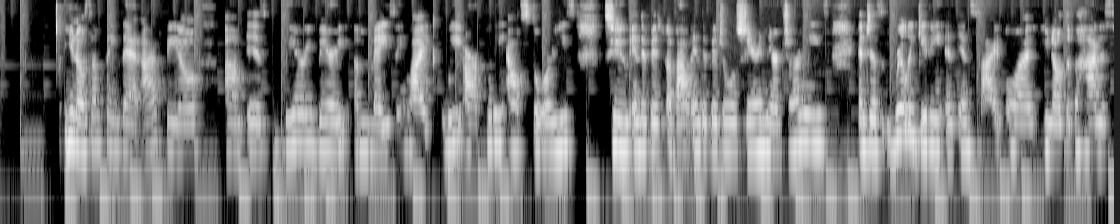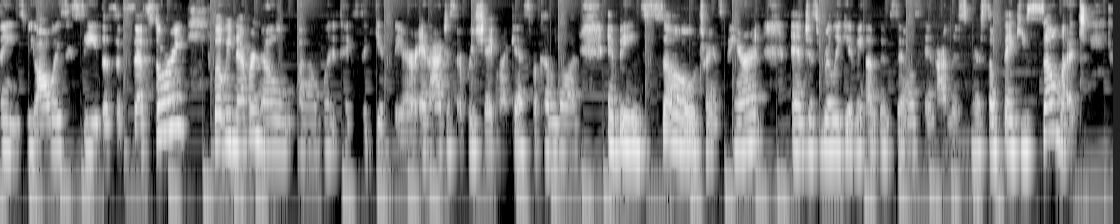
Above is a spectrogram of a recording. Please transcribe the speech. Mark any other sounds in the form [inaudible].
you know, something that I feel um, is very, very amazing. Like we are putting out stories to individual about individuals sharing their journeys and just really getting an insight on, you know, the behind the scenes. We always see the success story, but we never know uh, what it takes to get there. And I just appreciate my guests for coming on and being so transparent and just really giving of themselves and our listeners. So thank you so much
